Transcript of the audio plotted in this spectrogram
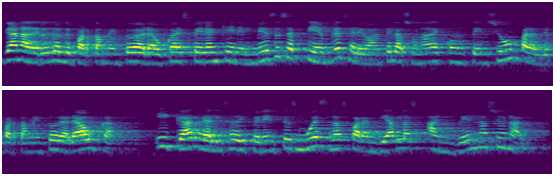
Ganaderos del departamento de Arauca esperan que en el mes de septiembre se levante la zona de contención para el departamento de Arauca. ICA realiza diferentes muestras para enviarlas a nivel nacional.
